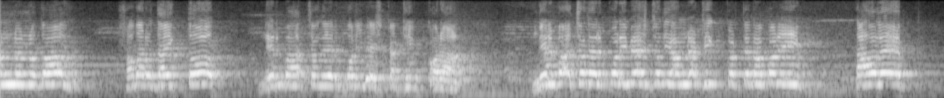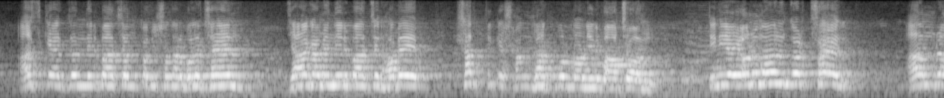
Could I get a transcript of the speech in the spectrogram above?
অন্যান্য দল, সবার দায়িত্ব নির্বাচনের পরিবেশটা ঠিক করা। নির্বাচনের পরিবেশ যদি আমরা ঠিক করতে না পারি, তাহলে আজকে একজন নির্বাচন কমিশনার বলেছেন যে আগামী নির্বাচন হবে সব থেকে সংঘাতপূর্ণ নির্বাচন। তিনি এই অনুমান করছেন, আমরা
